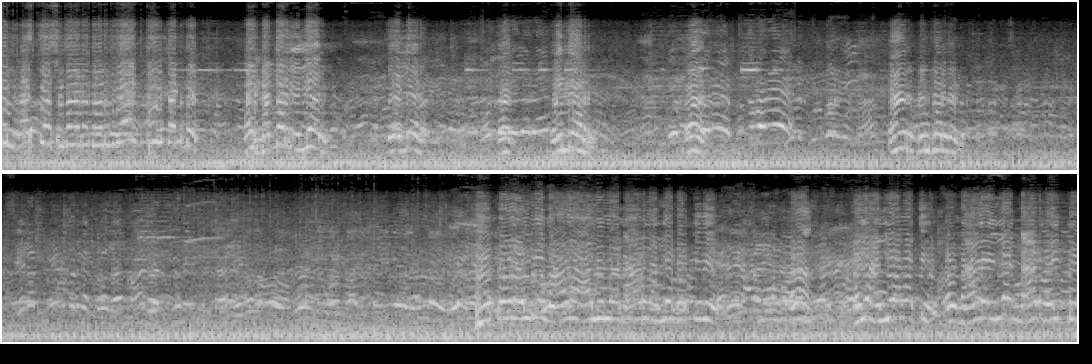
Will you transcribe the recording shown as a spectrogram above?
ಟೋಲ್ ರಸ್ತೆ ಸುಧಾರಣೆ ಮಾಡಿದ್ರೆ ಟೂಲ್ ಕಟ್ಬೇಕು? ಅವ್ರು ಬಂದಾರ ಎಲ್ಲಾರು ಎಲ್ಲಾರು ಎಲ್ಲಾರು ಯಾರು? ಗುಲ್ಬರ್ಗ ಗೋಪಾಲ ಅಲ್ರಿ ನಾಳೆ ಆಲಿಲ್ಲ ನಾಳೆ ಅಲ್ಲೇ ಬರ್ತೀವಿ. ಹಾ, ಅಲ್ಲ ಅಲ್ಲೇ ಬರ್ತೀವಿ ನಾವು ನಾಳೆ ಇಲ್ಲ ನಾಳೆ ಹೋಯ್ತು.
